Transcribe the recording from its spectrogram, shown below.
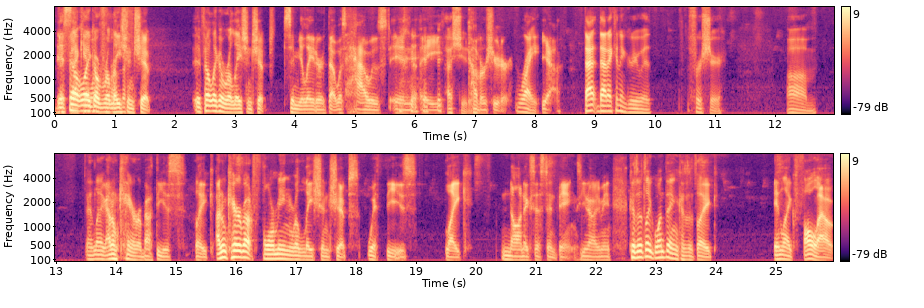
the it felt like a one the f- relationship it felt like a relationship simulator that was housed in a a shooter, cover shooter. right? Yeah. That that I can agree with, for sure. Um, and like i don't care about these like i don't care about forming relationships with these like non-existent beings you know what i mean because it's like one thing because it's like in like fallout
